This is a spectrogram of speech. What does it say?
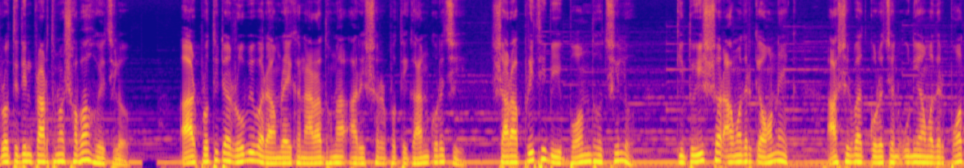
প্রতিদিন প্রার্থনা সভা হয়েছিল। আর প্রতিটা রবিবারে আমরা এখানে আরাধনা আর ঈশ্বরের প্রতি গান করেছি। সারা পৃথিবী বন্ধ ছিল। কিন্তু ঈশ্বর আমাদেরকে অনেক আশীর্বাদ করেছেন। উনি আমাদের পথ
